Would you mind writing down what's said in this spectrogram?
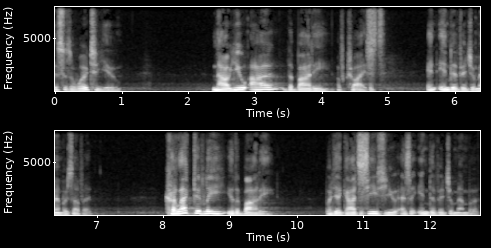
This is a word to you. Now you are the body of Christ and individual members of it. Collectively, you're the body, but yet God sees you as an individual member.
